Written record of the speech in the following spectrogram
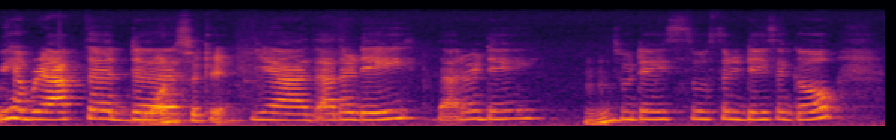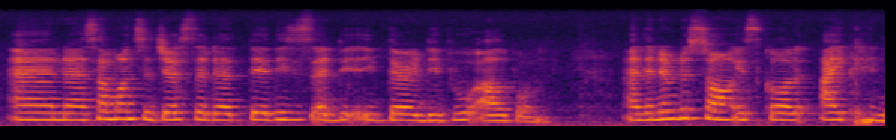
We have reacted. Uh, Once again Yeah, the other day, the other day, Mhm. two days, two three days ago, and uh, someone suggested that th- this is de- their debut album, and the name of the song is called "I Can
